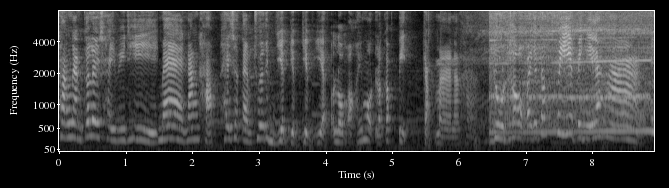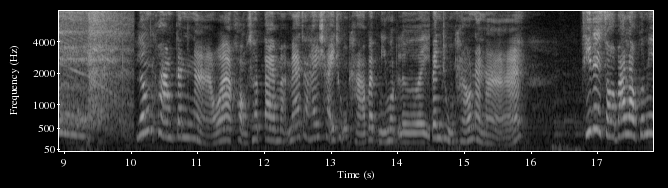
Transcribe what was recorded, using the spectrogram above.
ครั้งนั้นก็เลยใช้วิธีแม่นั่งทับให้สแตมช่วยกันเหยียบเหยียบเหยียบเหยียบลมออกให้หมดแล้วก็ปิดกลับมานะคะ ดูดลมไปก็จะฟีบอย่างนี้แหละค่ะเรื่องความกันหนาวอะของเชอแตมอะแม่จะให้ใช้ถุงเท้าแบบนี้หมดเลย เป็นถุงเท้าหนาๆ ที่ในโซบ้านเราก็มี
